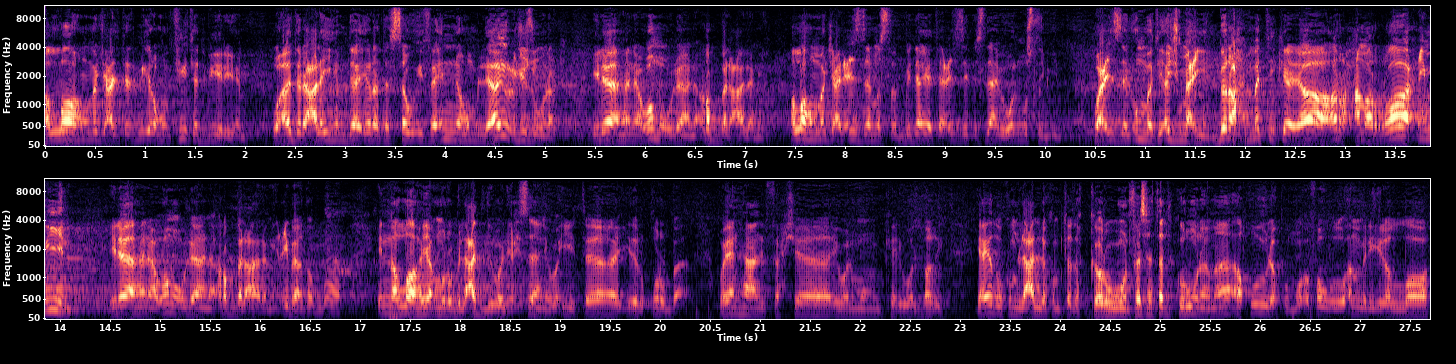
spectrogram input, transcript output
اللهم اجعل تدميرهم في تدبيرهم. وأدر عليهم دائرة السوء فإنهم لا يعجزونك. إلهنا ومولانا رب العالمين. اللهم اجعل عز مصر بداية عز الإسلام والمسلمين وعز الأمة أجمعين. برحمتك يا أرحم الراحمين. إلهنا ومولانا رب العالمين. عباد الله إن الله يأمر بالعدل والإحسان وإيتاء ذي القربى وينهى عن الفحشاء والمنكر والبغي. يعظكم لعلكم تذكرون فستذكرون ما أقول لكم وأفوض أمري إلى الله.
